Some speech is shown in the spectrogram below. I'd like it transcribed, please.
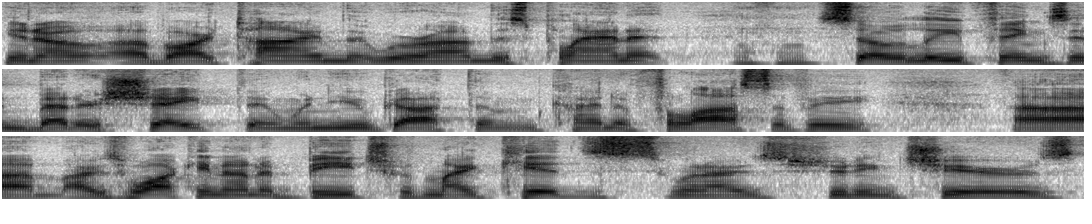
you know of our time that we're on this planet Mm-hmm. so leave things in better shape than when you got them kind of philosophy um, i was walking on a beach with my kids when i was shooting cheers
